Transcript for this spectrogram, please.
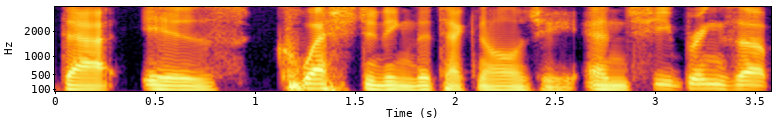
that is questioning the technology. And she brings up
